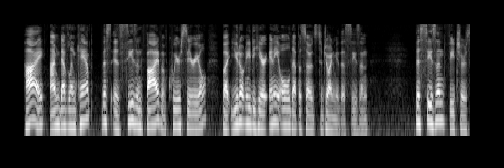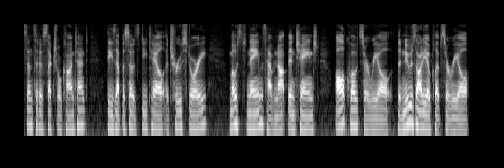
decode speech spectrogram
Hi, I'm Devlin Camp. This is season five of Queer Serial, but you don't need to hear any old episodes to join me this season. This season features sensitive sexual content. These episodes detail a true story. Most names have not been changed. All quotes are real. The news audio clips are real.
